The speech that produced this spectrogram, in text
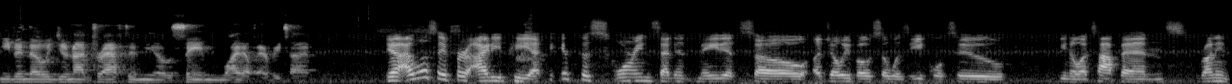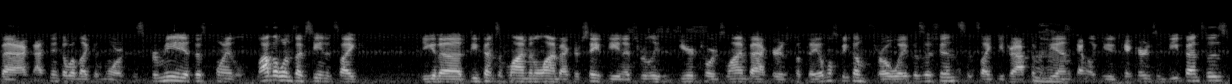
even though you're not drafting, you know, the same lineup every time. Yeah, I will say for IDP, I think if the scoring setting made it so a Joey Bosa was equal to, you know, a top end running back, I think I would like it more. Because for me at this point, a lot of the ones I've seen, it's like you get a defensive lineman, a linebacker, safety, and it's really geared towards linebackers, but they almost become throwaway positions. It's like you draft them at the Mhm. end, kind of like you do kickers and defenses,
